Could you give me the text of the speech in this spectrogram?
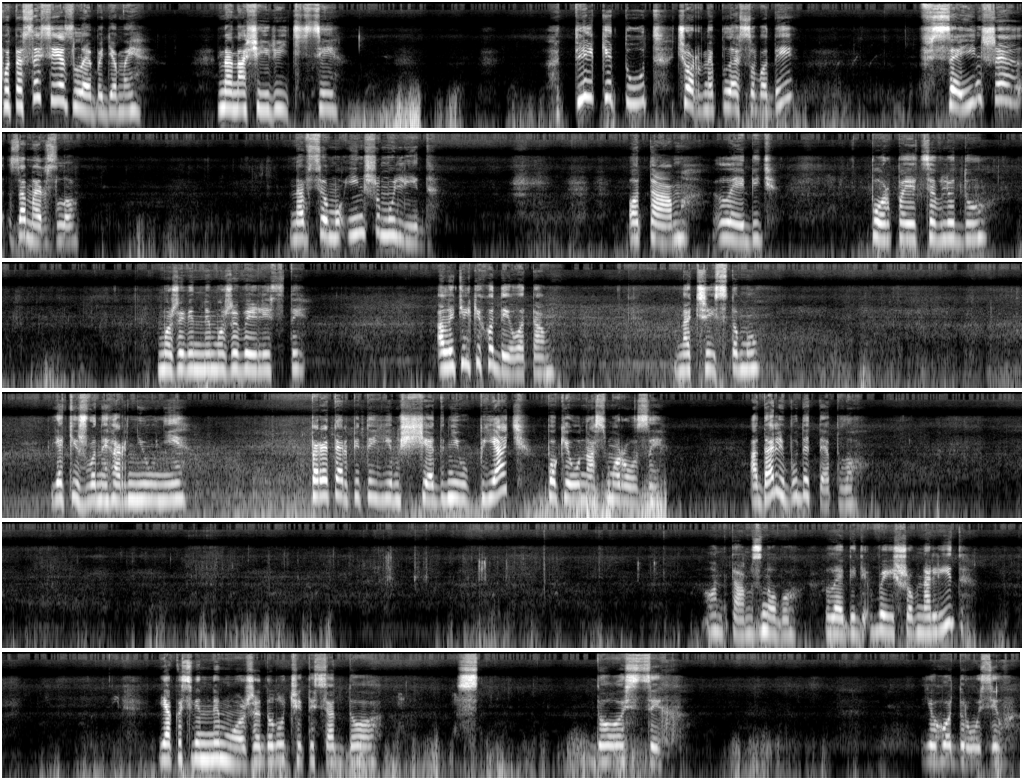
Фотосесія з лебедями на нашій річці. Тільки тут чорне плесо води, все інше замерзло. На всьому іншому лід. Отам лебідь порпається в льоду. Може, він не може вилізти. Але тільки ходив отам, на чистому. Які ж вони гарнюні. Перетерпіти їм ще днів п'ять, поки у нас морози, а далі буде тепло. Он там знову лебідь вийшов на лід. Якось він не може долучитися до, до ось цих його друзів.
